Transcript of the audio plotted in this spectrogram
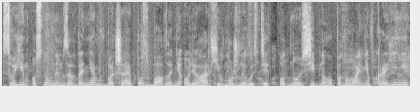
Своїм основним завданням вбачає позбавлення олігархів можливості одноосібного панування в країні.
